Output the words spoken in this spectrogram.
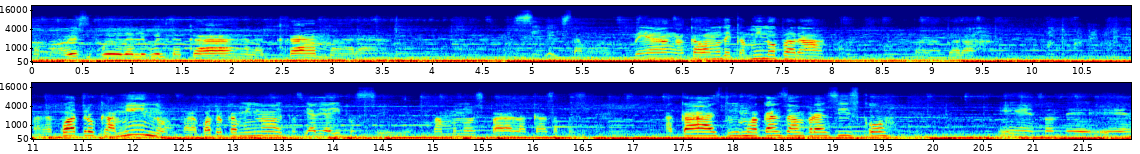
vamos a ver si puedo darle vuelta acá a la cámara. Sí, ahí estamos. Vean, acá vamos de camino para cuatro caminos, para cuatro caminos, y pues ya de ahí pues eh, vámonos para la casa pues. Acá estuvimos acá en San Francisco en donde eh,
